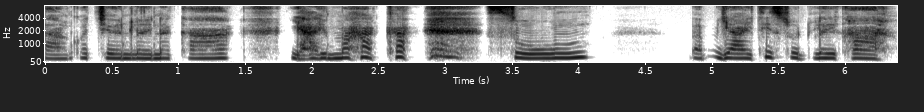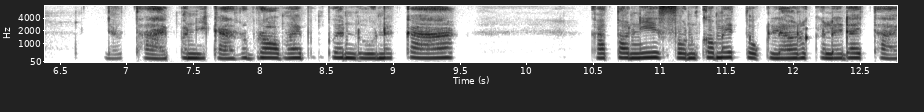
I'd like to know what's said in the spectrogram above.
ต่างก็เชิญเลยนะคะ ใหญ่มากค่ะ สูง แบบใหญ่ที่สุดเลยค่ะ เดี๋ยวถ่ายบรรยากาศรอบๆให้เพื่อนๆดูนะคะค่ะตอนนี้ฝนก็ไม่ตกแล้วก็เลยได้ถ่าย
